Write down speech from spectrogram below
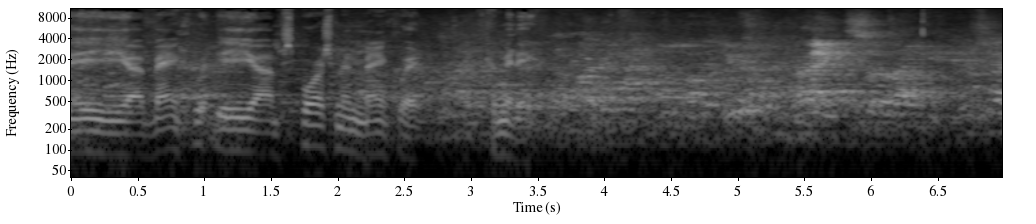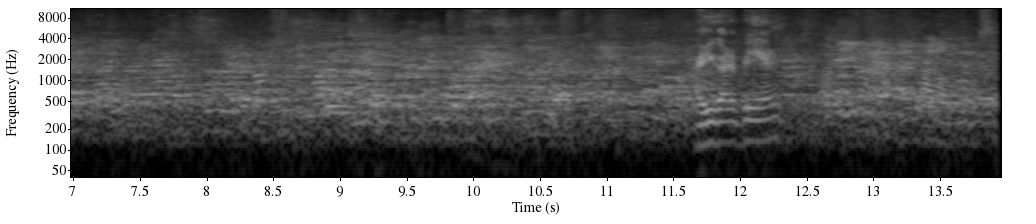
the uh, banquet, the uh, Sportsman Banquet Committee. Are you going to be in it? I don't think so.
